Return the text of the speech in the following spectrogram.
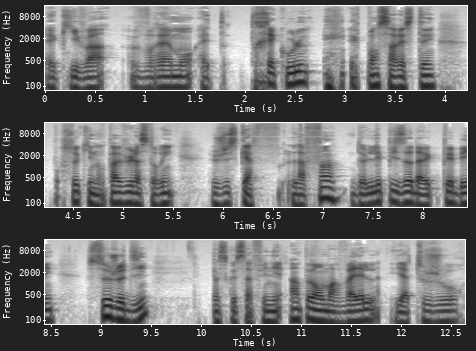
et qui va vraiment être très cool. Et pense à rester, pour ceux qui n'ont pas vu la story, jusqu'à la fin de l'épisode avec PB ce jeudi parce que ça finit un peu en Marvel, il y a toujours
